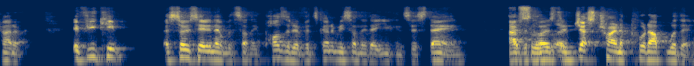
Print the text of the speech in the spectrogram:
kind of, if you keep associating that with something positive, it's going to be something that you can sustain, Absolutely. as opposed to just trying to put up with it.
